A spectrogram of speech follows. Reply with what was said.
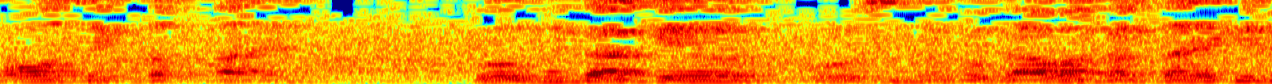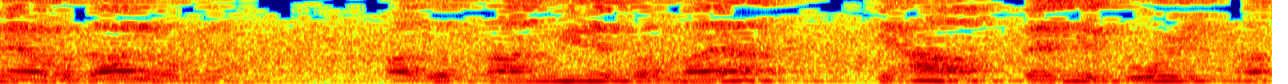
غوث ایک طبقہ ہے۔ تو انہوں نے کہا کہ اس میں وہ دعویٰ کرتا ہے کہ میں ابدال ہو گیا ہوں۔ حضرت خانوی نے فرمایا کہ ہاں پہلے گوشت تھا،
